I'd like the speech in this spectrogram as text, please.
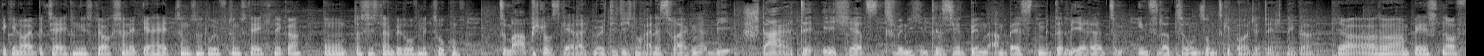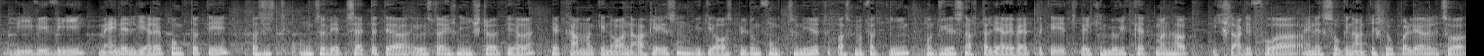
Die genaue Bezeichnung ist ja auch Sanitär-, Heizungs- und Lüftungstechniker. Und das ist ein Beruf mit Zukunft. Zum Abschluss, Gerald, möchte ich dich noch eines fragen. Wie starte ich jetzt, wenn ich interessiert bin, am besten mit der Lehre zum Installations- und Gebäudetechniker? Ja, also am besten auf www.meinelehre.at. Das ist unsere Webseite der österreichischen Installateure. Hier kann man genau nachlesen, wie die Ausbildung funktioniert, was man verdient und wie es nach der Lehre weitergeht, welche Möglichkeiten man hat. Ich schlage vor, eine sogenannte Schlupperlehre zu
